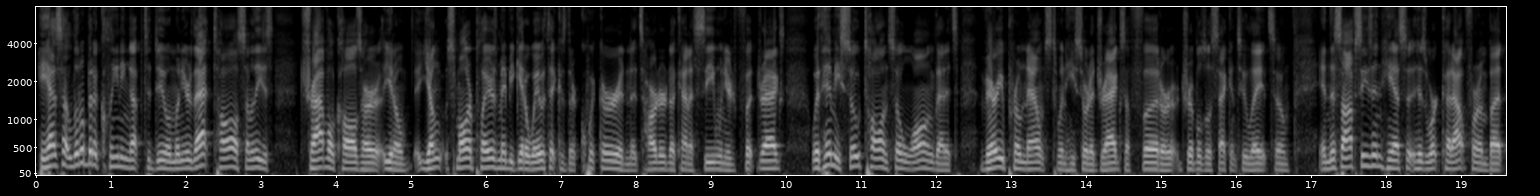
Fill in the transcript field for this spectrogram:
He has a little bit of cleaning up to do. And when you're that tall, some of these travel calls are, you know, young, smaller players maybe get away with it because they're quicker and it's harder to kind of see when your foot drags. With him, he's so tall and so long that it's very pronounced when he sort of drags a foot or dribbles a second too late. So in this offseason, he has his work cut out for him. But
